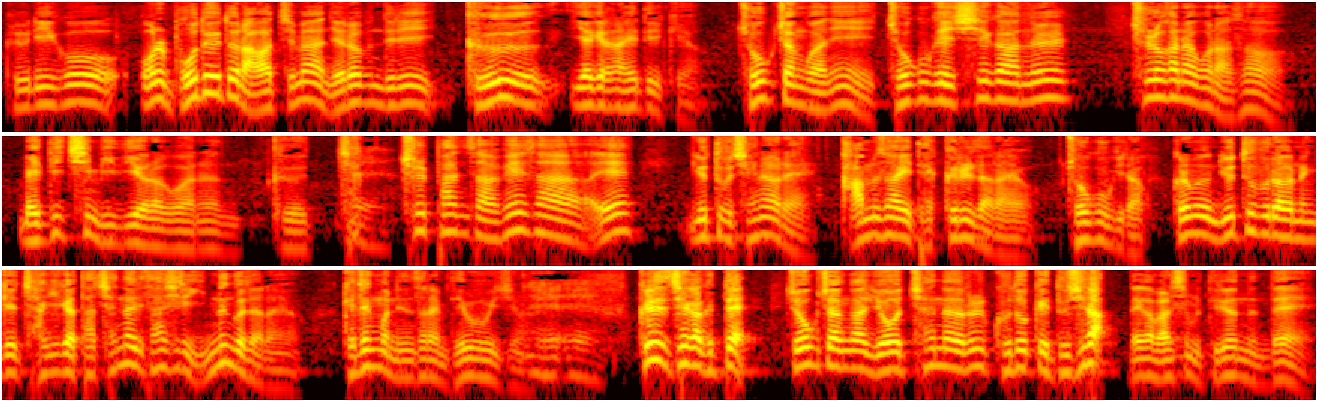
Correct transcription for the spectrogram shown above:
그리고 오늘 보도에도 나왔지만 여러분들이 그 이야기를 하나 해드릴게요. 조국 장관이 조국의 시간을 출간하고 나서 메디치 미디어라고 하는 그책 출판사 회사의 유튜브 채널에 감사의 댓글을 달아요. 조국이라고. 그러면 유튜브라는 게 자기가 다 채널이 사실이 있는 거잖아요. 계정만 있는 사람이 대부분이지만. 예, 예. 그래서 제가 그때 조국 장관 요 채널을 구독해 두시라 내가 말씀을 드렸는데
